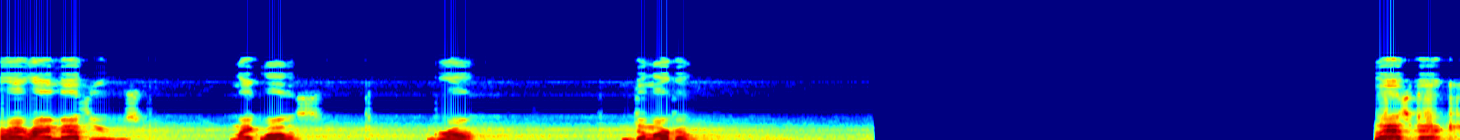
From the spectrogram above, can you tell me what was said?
All right, Ryan Mathews, Mike Wallace, Grant, DeMarco. Last pack.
